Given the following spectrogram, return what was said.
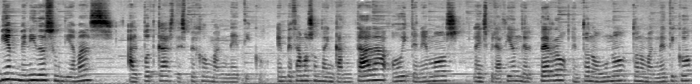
Bienvenidos un día más al podcast de Espejo Magnético. Empezamos Onda Encantada, hoy tenemos la inspiración del perro en tono 1, tono magnético,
